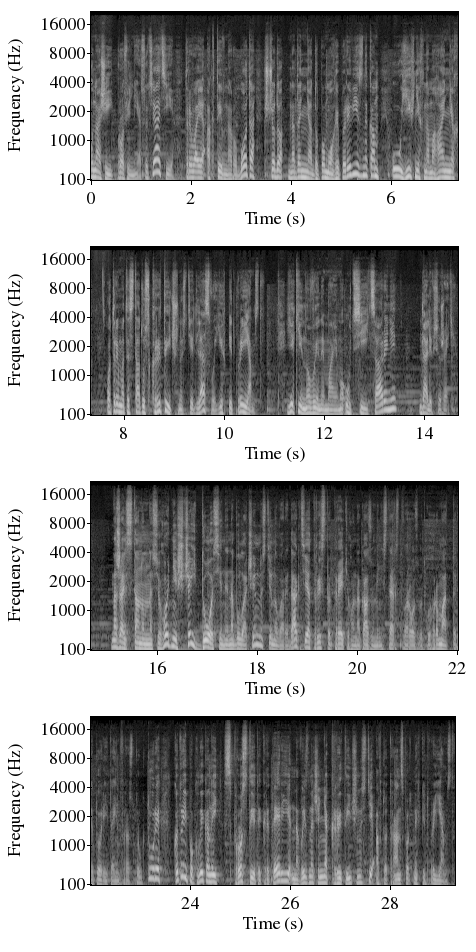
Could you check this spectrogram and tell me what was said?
У нашій профільній асоціації триває активна робота щодо надання допомоги перевізникам у їхніх намаганнях отримати статус критичності для своїх підприємств. Які новини маємо у цій царині? Далі в сюжеті. На жаль, станом на сьогодні ще й досі не набула чинності нова редакція 303-го наказу Міністерства розвитку громад, територій та інфраструктури, котрий покликаний спростити критерії на визначення критичності автотранспортних підприємств,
